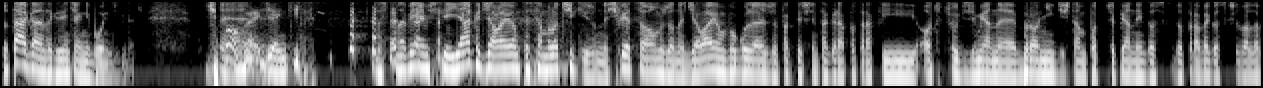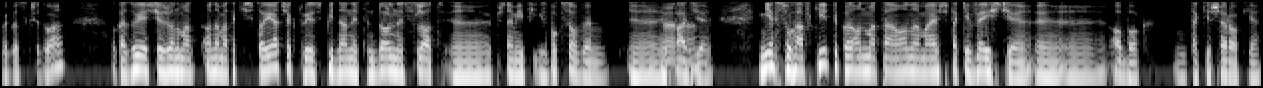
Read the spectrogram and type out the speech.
No tak, ale na tych zdjęciach nie było nic widać. Okej, e... dzięki. Zastanawiałem się, jak działają te samolociki, że one świecą, że one działają w ogóle, że faktycznie ta gra potrafi odczuć zmianę broni gdzieś tam podczepianej do, do prawego skrzydła, lewego skrzydła. Okazuje się, że ona ma, ona ma taki stojaczek, który jest wpinany w ten dolny slot, e, przynajmniej w Xboxowym e, padzie. Nie w słuchawki, tylko on ma ta, ona ma jeszcze takie wejście e, e obok, takie szerokie.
